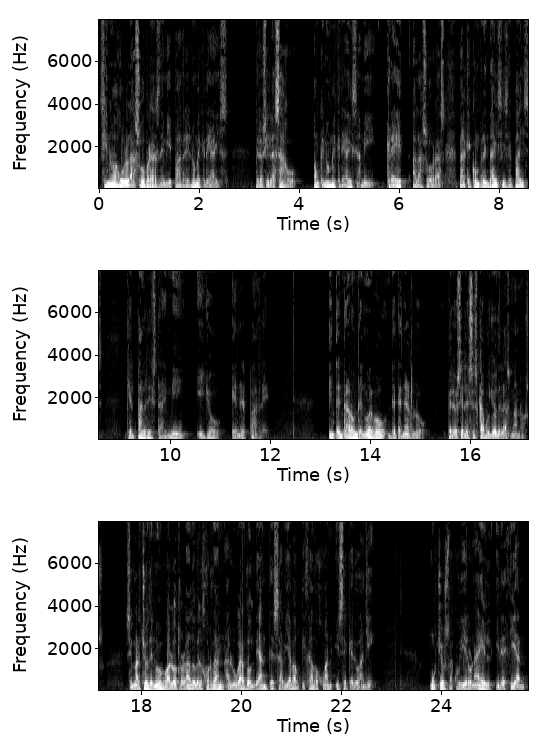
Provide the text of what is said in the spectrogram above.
Si no hago las obras de mi Padre, no me creáis, pero si las hago, aunque no me creáis a mí, creed a las obras, para que comprendáis y sepáis que el Padre está en mí y yo en el Padre. Intentaron de nuevo detenerlo, pero se les escabulló de las manos. Se marchó de nuevo al otro lado del Jordán, al lugar donde antes había bautizado Juan, y se quedó allí. Muchos acudieron a él y decían,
